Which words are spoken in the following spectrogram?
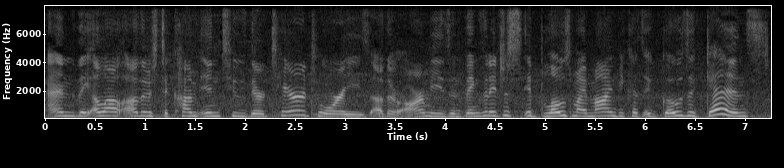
and they allow others to come into their territories other armies and things and it just it blows my mind because it goes against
